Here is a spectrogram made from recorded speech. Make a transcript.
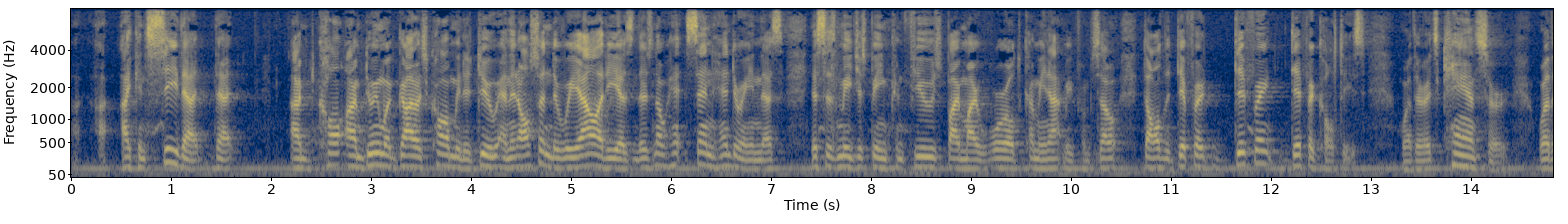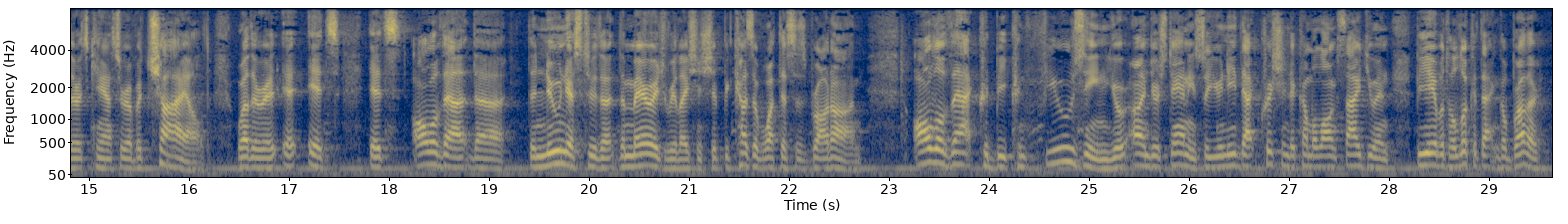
I, I can see that, that I'm, call, I'm doing what God has called me to do. And then all of a sudden, the reality is there's no sin hindering this. This is me just being confused by my world coming at me from so all the different, different difficulties, whether it's cancer, whether it's cancer of a child, whether it, it, it's, it's all of the, the, the newness to the, the marriage relationship because of what this has brought on. All of that could be confusing your understanding. So you need that Christian to come alongside you and be able to look at that and go, brother,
